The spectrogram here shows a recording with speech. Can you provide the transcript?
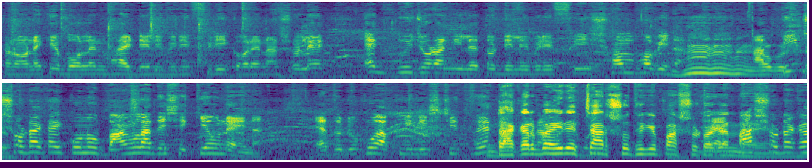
কারণ অনেকে বলেন ভাই ডেলিভারি ফ্রি করেন। আসলে এক দুই জোড়া নিলে তো ডেলিভারি ফ্রি সম্ভবই না। আর তিনশো টাকায় কোনো বাংলাদেশে কেউ নেয় না। এতটুকু আপনি নিশ্চিত হয়ে ঢাকার বাইরে চারশো থেকে পাঁচশো টাকা নেয়। হ্যাঁ, পাঁচশো টাকা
